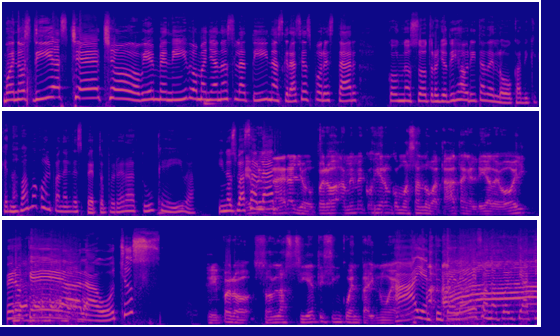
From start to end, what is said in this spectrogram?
Buenos días, Checho. Bienvenido a Mañanas Latinas. Gracias por estar con nosotros. Yo dije ahorita de loca, dije que nos vamos con el panel de expertos, pero era tú que iba. Y nos vas a hablar. era yo, pero a mí me cogieron como asando batata en el día de hoy. ¿Pero qué? ¿A las 8? Sí, pero son las 7 y 59. Ay, en tu teléfono, porque aquí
